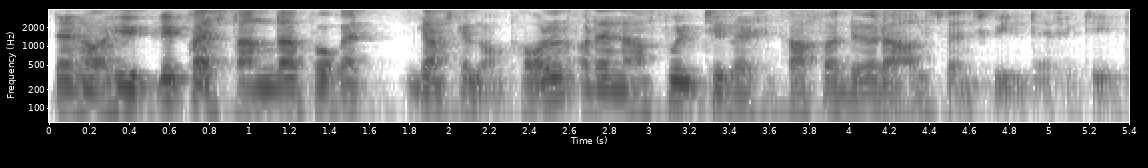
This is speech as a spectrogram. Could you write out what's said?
Den har hygglig prestanda på rätt, ganska långt håll och den har fullt tillräcklig kraft för att döda all svensk vilt effektivt.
